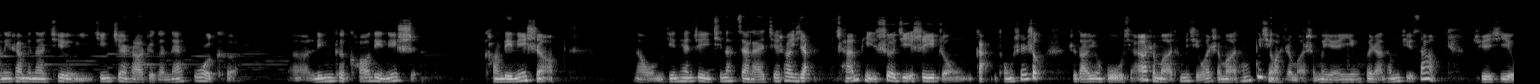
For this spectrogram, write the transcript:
那上面呢就已经介绍这个 network，呃，link coordination，coordination 啊。那我们今天这一期呢，再来介绍一下产品设计是一种感同身受，知道用户想要什么，他们喜欢什么，他们不喜欢什么，什么原因会让他们沮丧，学习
